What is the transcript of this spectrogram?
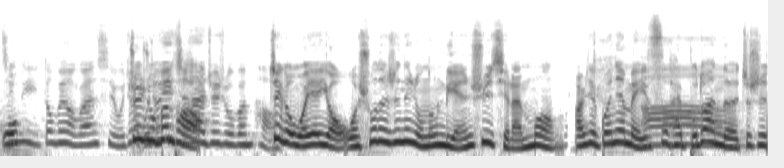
经我历都没有关系。我就追逐一直在追逐奔跑。这个我也有，我说的是那种能连续起来梦，而且关键每一次还不断的啊就是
